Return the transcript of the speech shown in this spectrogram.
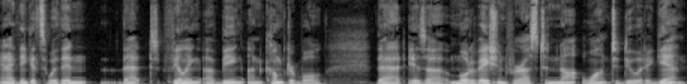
And I think it's within that feeling of being uncomfortable that is a motivation for us to not want to do it again.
